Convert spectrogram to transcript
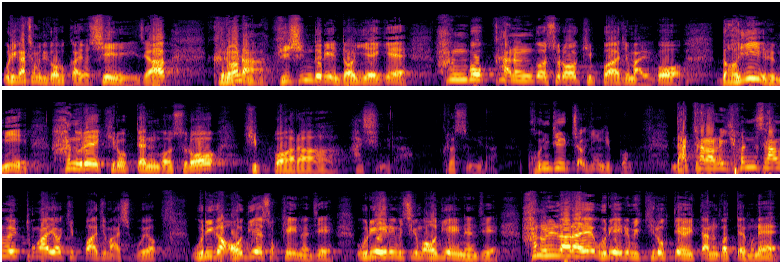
우리 같이 한번 읽어볼까요? 시작. 그러나 귀신들이 너희에게 항복하는 것으로 기뻐하지 말고 너희 이름이 하늘에 기록된 것으로 기뻐하라 하시니라. 그렇습니다. 본질적인 기쁨, 나타나는 현상을 통하여 기뻐하지 마시고요. 우리가 어디에 속해 있는지, 우리의 이름이 지금 어디에 있는지, 하늘나라에 우리의 이름이 기록되어 있다는 것 때문에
